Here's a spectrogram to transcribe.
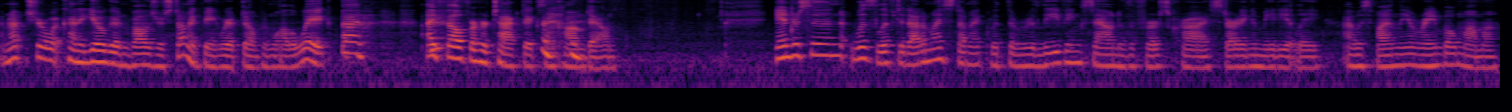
I'm not sure what kind of yoga involves your stomach being ripped open while awake, but I fell for her tactics and calmed down. Anderson was lifted out of my stomach with the relieving sound of the first cry starting immediately. I was finally a rainbow mama.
